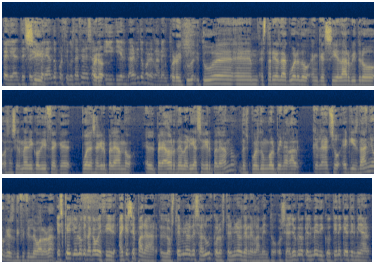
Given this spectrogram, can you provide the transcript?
pelea- de seguir Sí. peleando por circunstancias de salud Pero- y, y el árbitro por reglamento. Pero ¿y tú, tú eh, eh, estarías de acuerdo en que si el árbitro, o sea, si el médico dice que puede seguir peleando, el peleador debería seguir peleando después de un golpe ilegal que le ha hecho X daño que es difícil de valorar? Es que yo lo que te acabo de decir, hay que separar los términos de salud con los términos de reglamento. O sea, yo creo que el médico tiene que determinar,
